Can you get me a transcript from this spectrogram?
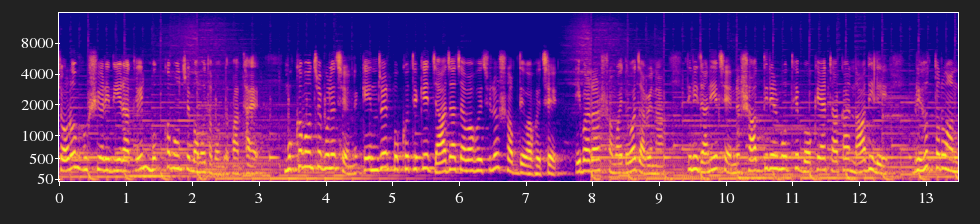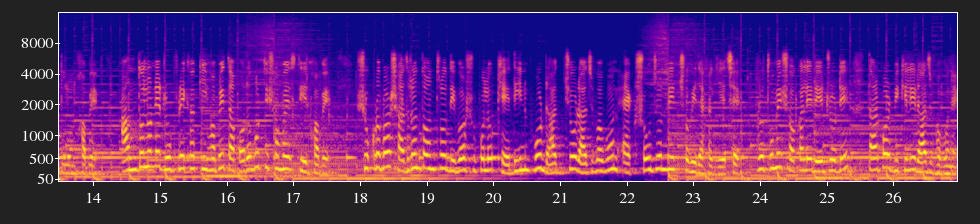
চরম হুঁশিয়ারি দিয়ে রাখলেন মুখ্যমন্ত্রী মমতা বন্দ্যোপাধ্যায়। মুখ্যমন্ত্রী বলেছেন, কেন্দ্রের পক্ষ থেকে যা যা চাওয়া হয়েছিল সব দেওয়া হয়েছে। এবার আর সময় দেওয়া যাবে না। তিনি জানিয়েছেন, সাত দিনের মধ্যে বকেয়া টাকা না দিলে বৃহত্তর আন্দোলন হবে। আন্দোলনের রূপরেখা কি হবে তা পরবর্তী সময়ে স্থির হবে। শুক্রবার সাধারণতন্ত্র দিবস উপলক্ষে দিনভর রাজ্য রাজভবন এক সৌজন্যের ছবি দেখা গিয়েছে। প্রথমে সকালে রেড রোডে, তারপর বিকেলে রাজভবনে।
